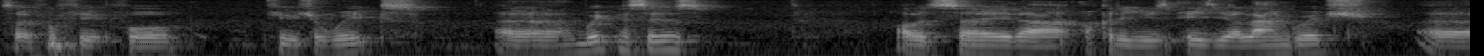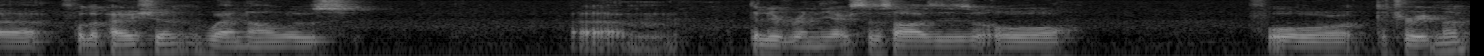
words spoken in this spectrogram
So for fu- for future weeks, uh, weaknesses, I would say that I could have used easier language uh, for the patient when I was um, delivering the exercises or for the treatment.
